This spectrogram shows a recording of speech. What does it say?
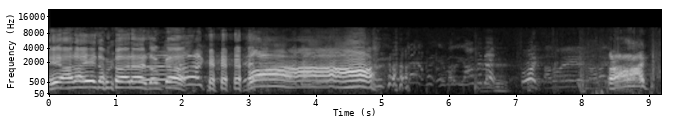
ए आ रहा है सबका आ रहा है सबका। चलो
